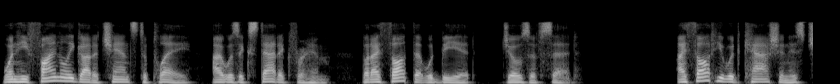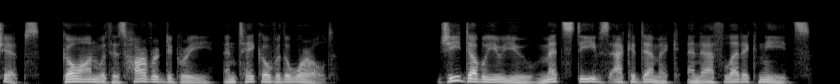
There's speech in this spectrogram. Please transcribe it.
When he finally got a chance to play, I was ecstatic for him, but I thought that would be it, Joseph said. I thought he would cash in his chips, go on with his Harvard degree, and take over the world. GWU met Steeves' academic and athletic needs.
